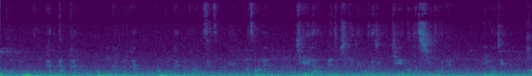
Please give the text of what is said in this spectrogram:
香港、香港か、なおか、香港か、なおか、香港か、なおか、発音ね、K が連続してた結構難しい。K とか C とかね、微妙な違い。香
